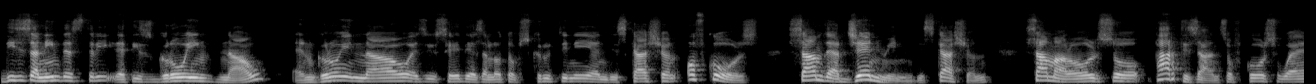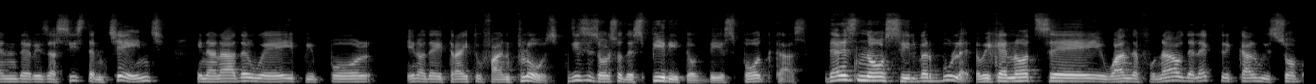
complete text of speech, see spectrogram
this is an industry that is growing now and growing now, as you say, there's a lot of scrutiny and discussion. Of course, some they are genuine discussion. Some are also partisans. Of course, when there is a system change in another way, people you know they try to find flaws this is also the spirit of this podcast there is no silver bullet we cannot say wonderful now the electric car will solve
